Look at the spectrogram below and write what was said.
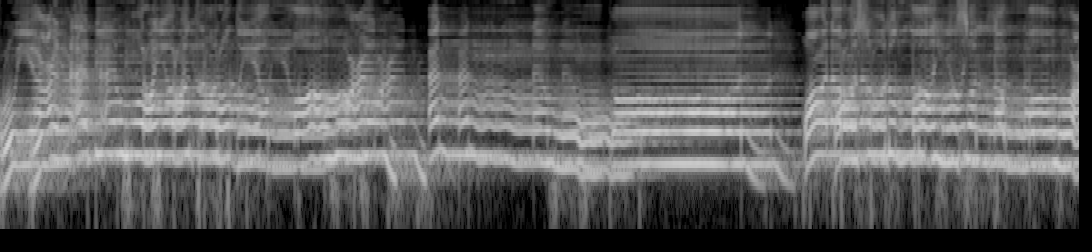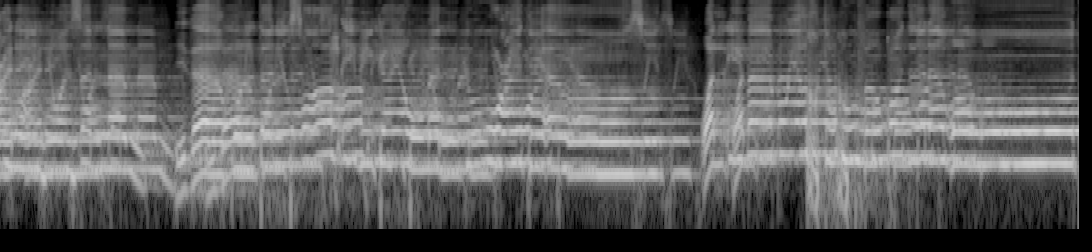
روي عن أبي هريرة رضي الله عنه أنه رسول الله صلى الله عليه وسلم. إذا قلت لصاحبك يوم الجمعة أنصت والإمام يخطب فقد لغوت.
